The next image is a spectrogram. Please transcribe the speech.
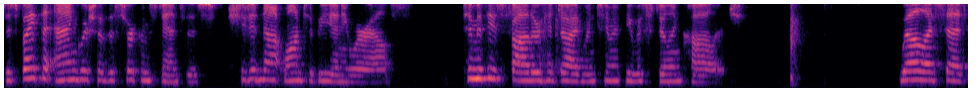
Despite the anguish of the circumstances, she did not want to be anywhere else. Timothy's father had died when Timothy was still in college. Well, I said,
